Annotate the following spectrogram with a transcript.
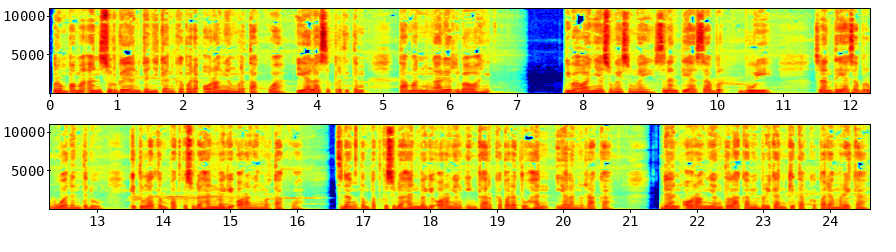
Perumpamaan surga yang dijanjikan kepada orang yang bertakwa ialah seperti taman mengalir di bawah di bawahnya sungai-sungai, senantiasa berbui, senantiasa berbuah dan teduh. Itulah tempat kesudahan bagi orang yang bertakwa. Sedang tempat kesudahan bagi orang yang ingkar kepada Tuhan ialah neraka. Dan orang yang telah kami berikan kitab kepada mereka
